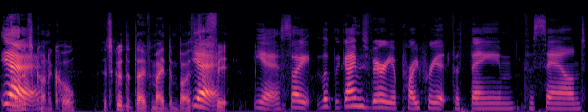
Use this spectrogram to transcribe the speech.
yeah, Oh, that's kind of cool. It's good that they've made them both Yeah. fit. Yeah, so look, the game's very appropriate for theme, for sound,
